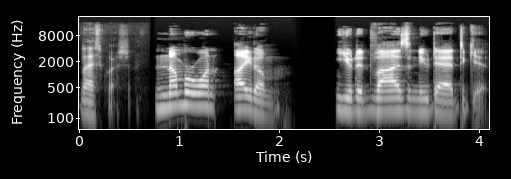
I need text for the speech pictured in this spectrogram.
Last question. number one item you'd advise a new dad to get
